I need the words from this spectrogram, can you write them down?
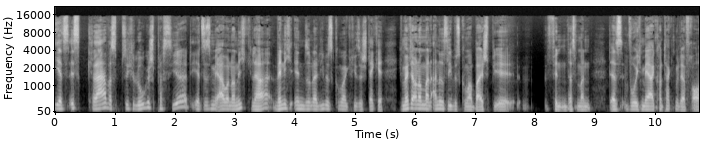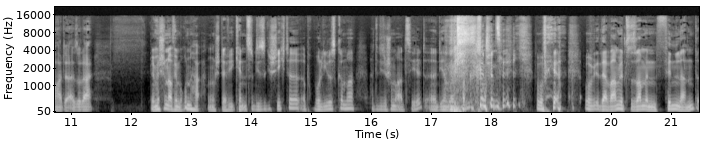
Jetzt ist klar, was psychologisch passiert. Jetzt ist mir aber noch nicht klar, wenn ich in so einer Liebeskummerkrise stecke. Ich möchte auch noch mal ein anderes Liebeskummerbeispiel finden, dass man, das, wo ich mehr Kontakt mit der Frau hatte. Also da, Wenn wir schon auf ihm rumhacken, Steffi, kennst du diese Geschichte, apropos Liebeskummer, hatte die dir schon mal erzählt? Äh, Die haben wir im Podcast, wo wir, wo wir, da waren wir zusammen in Finnland äh,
